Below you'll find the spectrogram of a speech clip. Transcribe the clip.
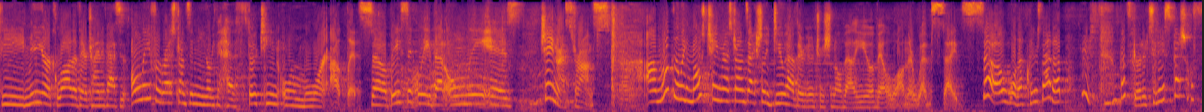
the New York law that they're trying to pass is only for restaurants in New York that have 13 or more outlets. So basically, that only is chain restaurants. Um, luckily, most chain restaurants actually do have their nutritional value available on their websites. So, well, that clears that up. Hmm. Let's go to today's specials.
